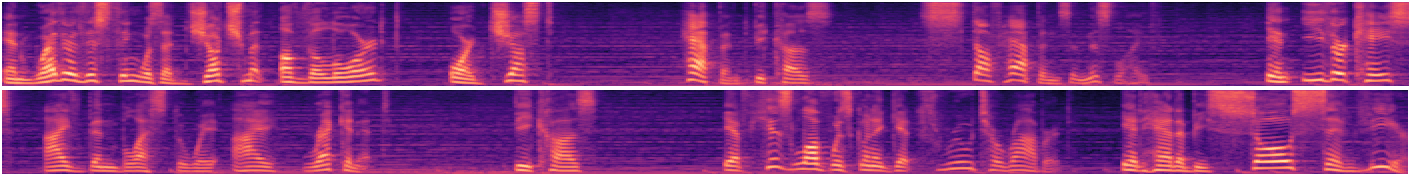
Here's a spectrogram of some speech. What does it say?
And whether this thing was a judgment of the Lord or just happened because stuff happens in this life, in either case, I've been blessed the way I reckon it. Because if his love was going to get through to Robert, it had to be so severe.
